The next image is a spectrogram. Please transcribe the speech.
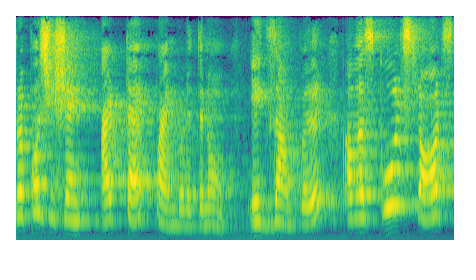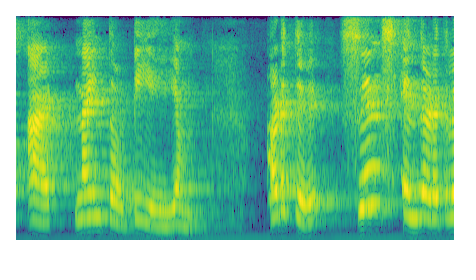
ப்ரொபொசிஷன் அட்டை பயன்படுத்தணும். Example our school starts at nine thirty AM அடுத்து சின்ஸ் எந்த இடத்துல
